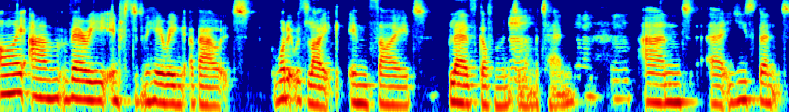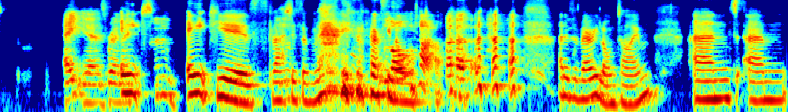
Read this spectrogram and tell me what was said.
I am very interested in hearing about what it was like inside Blair's government mm. in number 10. Mm. mm. And uh, you spent eight years, really. Eight, mm. eight years. That mm. is a very, very long, long, time. time. that is a very long time. And um,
